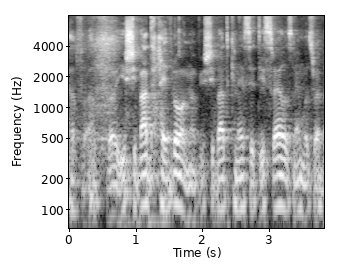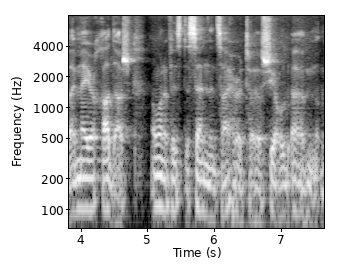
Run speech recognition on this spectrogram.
of, of uh, Yeshivat Hebron, of Yeshivat Knesset Israel, his name was Rabbi Meir Chadash, one of his descendants I heard uh, um, uh,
